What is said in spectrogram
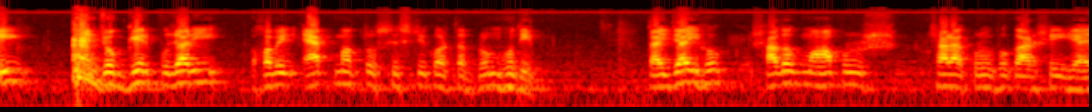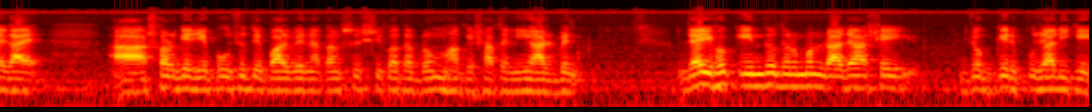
এই যজ্ঞের পূজারী হবেন একমাত্র সৃষ্টিকর্তা ব্রহ্মদেব। তাই যাই হোক, সাধক মহাপুরুষ ছাড়া কোনো প্রকার সেই জায়গায় স্বর্গে যে পৌঁছতে পারবে না, কারণ সৃষ্টিকর্তা ব্রহ্মাকে সাথে নিয়ে আসবেন। যাই হোক, ইন্দ্রধর্মন রাজা সেই যজ্ঞের পূজারীকে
